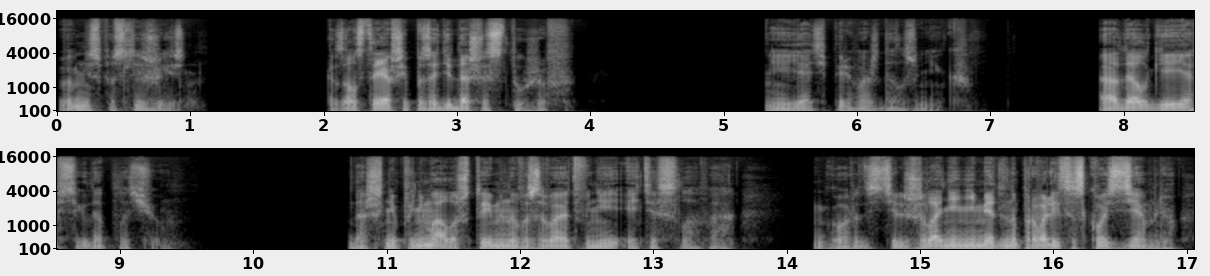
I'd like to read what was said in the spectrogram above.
Вы мне спасли жизнь, — сказал стоявший позади Даши Стужев. И я теперь ваш должник. А долги я всегда плачу. Даша не понимала, что именно вызывают в ней эти слова. Гордость или желание немедленно провалиться сквозь землю —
